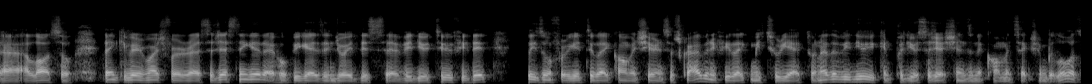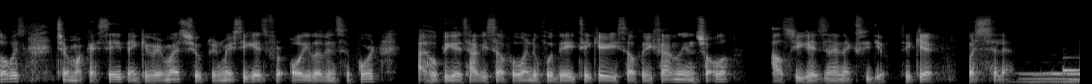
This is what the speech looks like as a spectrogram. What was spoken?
uh, a lot. So thank you very much for uh, suggesting it. I hope you guys enjoyed this uh, video too. If you did. Please don't forget to like, comment, share, and subscribe. And if you'd like me to react to another video, you can put your suggestions in the comment section below. As always, Termak I say, thank you very much. Shukran, merci guys for all your love and support. I hope you guys have yourself a wonderful day. Take care of yourself and your family. Inshallah, I'll see you guys in the next video. Take care. Wassalam.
